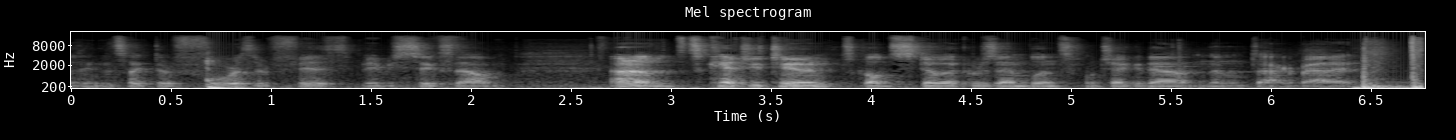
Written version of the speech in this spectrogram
I think it's like their fourth or fifth, maybe sixth album. I don't know. It's a catchy tune. It's called Stoic Resemblance. We'll check it out and then we'll talk about it.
